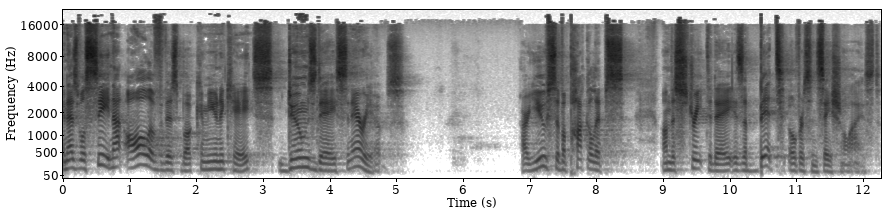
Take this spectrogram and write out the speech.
And as we'll see, not all of this book communicates doomsday scenarios. Our use of apocalypse on the street today is a bit over sensationalized.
